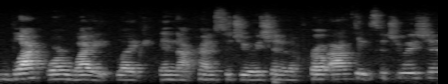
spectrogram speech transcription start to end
black or white, like in that kind of situation, in a pro athlete situation,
